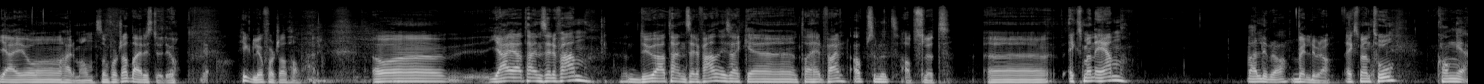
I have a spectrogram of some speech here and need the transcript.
jeg og Herman, som fortsatt er i studio. Hyggelig å fortsatt ha deg her. Og eh, jeg er tegneseriefan. Du er tegneseriefan, hvis jeg ikke tar helt feil. Absolutt. Absolutt. Uh, X-Men 1. Veldig bra. Veldig bra. X-Men 2. Konge.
